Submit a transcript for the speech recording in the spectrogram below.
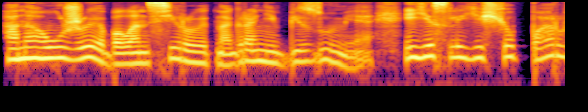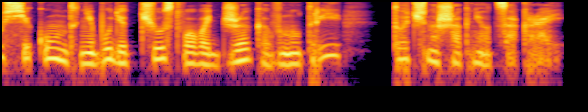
Она уже балансирует на грани безумия, и если еще пару секунд не будет чувствовать Джека внутри, точно шагнет за край.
